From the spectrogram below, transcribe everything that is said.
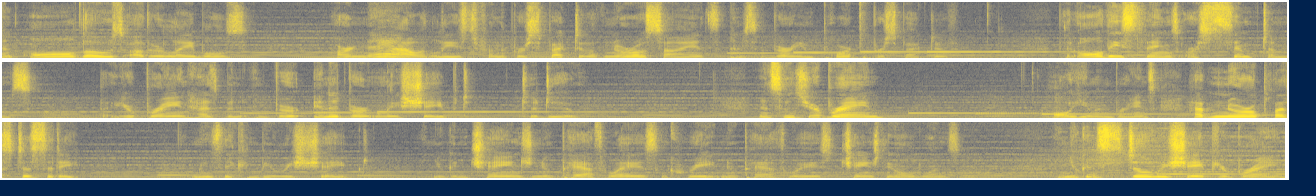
and all those other labels are now, at least from the perspective of neuroscience, and it's a very important perspective, that all these things are symptoms that your brain has been inadvertently shaped to do. And since your brain all human brains, have neuroplasticity. It means they can be reshaped. You can change new pathways and create new pathways, change the old ones. And you can still reshape your brain.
